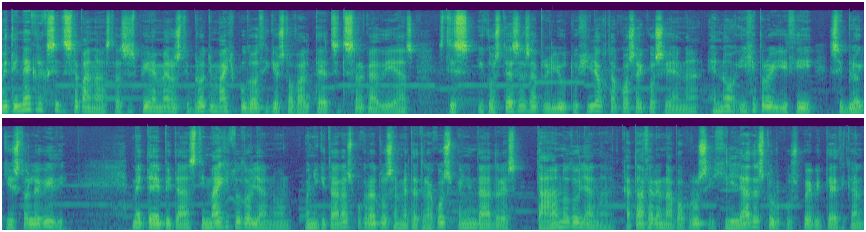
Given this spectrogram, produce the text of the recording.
Με την έκρηξη της Επανάστασης πήρε μέρος στην πρώτη μάχη που δόθηκε στο Βαλτέτσι της Αρκαδίας στις 24 Απριλίου του 1821 ενώ είχε προηγηθεί συμπλοκή στο Λεβίδι. Μετέπειτα στη μάχη των Δολιανών ο Νικηταράς που κρατούσε με 450 άντρες τα Άνω Δολιανά κατάφερε να αποκρούσει χιλιάδες Τούρκους που επιτέθηκαν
